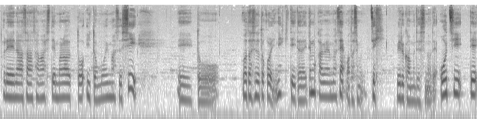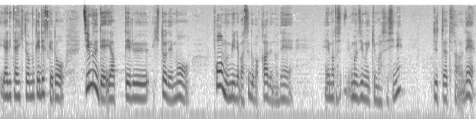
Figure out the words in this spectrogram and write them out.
トレーナーさん探してもらうといいと思いますし、えーと私のところにね来ていただいても構いません私もぜひウェルカムですのでお家でやりたい人向けですけどジムでやってる人でもフォーム見ればすぐ分かるので、えー、私もジム行きますしねずっとやってたので、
